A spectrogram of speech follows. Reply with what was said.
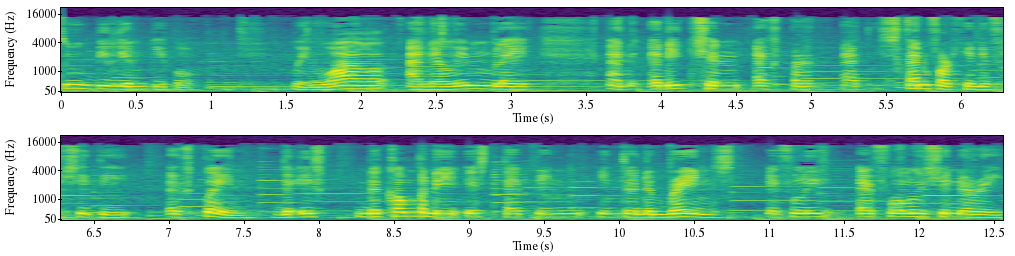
2 billion people. Meanwhile, Anne Lembke, an addiction expert at Stanford University, explained the, the company is tapping into the brain's evolu evolutionary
